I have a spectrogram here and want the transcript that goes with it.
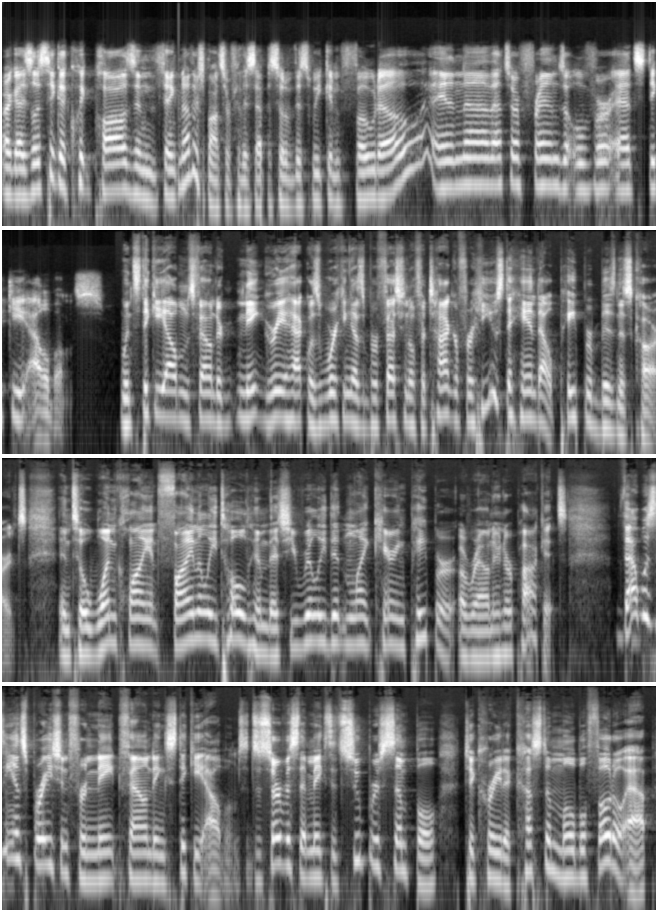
All right, guys, let's take a quick pause and thank another sponsor for this episode of This Week in Photo, and uh, that's our friends over at Sticky Albums. When Sticky Albums founder Nate Grahek was working as a professional photographer, he used to hand out paper business cards until one client finally told him that she really didn't like carrying paper around in her pockets. That was the inspiration for Nate founding Sticky Albums. It's a service that makes it super simple to create a custom mobile photo app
